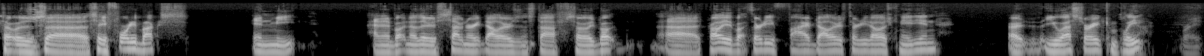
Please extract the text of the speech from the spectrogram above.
So it was uh, say forty bucks in meat, and then about another seven or eight dollars and stuff. So about uh, probably about thirty five dollars, thirty dollars Canadian or US, sorry, complete. Right.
